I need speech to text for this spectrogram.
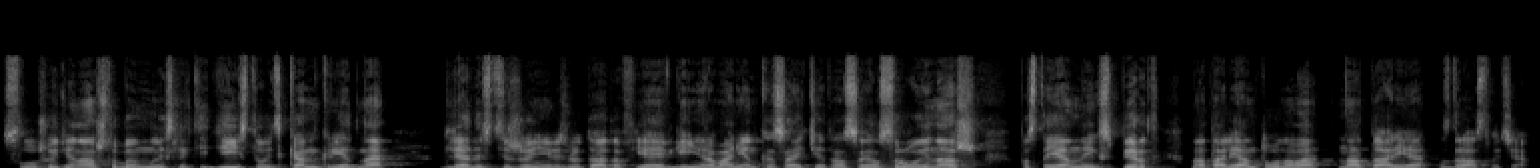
Слушайте нас, чтобы мыслить и действовать конкретно для достижения результатов. Я Евгений Романенко, сайт Tetrasales.ru и наш постоянный эксперт Наталья Антонова. Наталья, здравствуйте.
